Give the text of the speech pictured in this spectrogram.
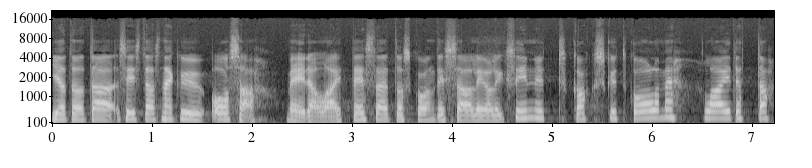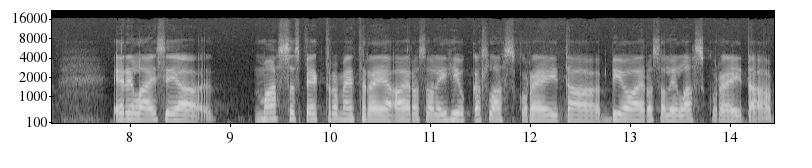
Ja tota, siis tässä näkyy osa meidän laitteessa, että tuossa kontissa oli, oliko siinä nyt 23 laitetta, erilaisia massaspektrometrejä, aerosolihiukkaslaskureita, bioaerosolilaskureita,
